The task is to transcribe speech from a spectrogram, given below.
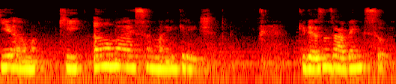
que ama, que ama essa mãe igreja. Que Deus nos abençoe.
